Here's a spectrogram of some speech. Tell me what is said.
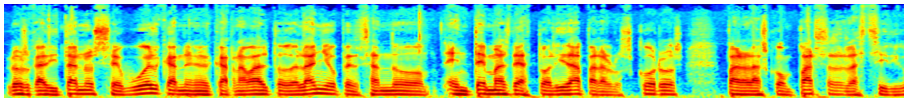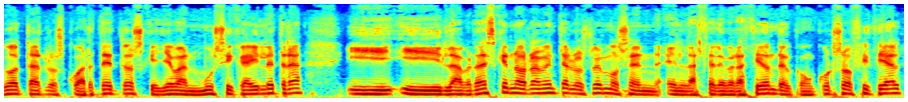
Los gaditanos se vuelcan en el carnaval todo el año pensando en temas de actualidad para los coros, para las comparsas, las chirigotas, los cuartetos que llevan música y letra y, la verdad es que normalmente los vemos en, la celebración del concurso oficial,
